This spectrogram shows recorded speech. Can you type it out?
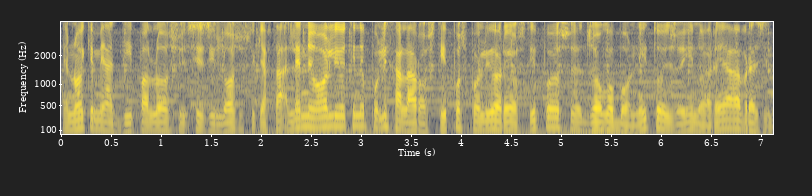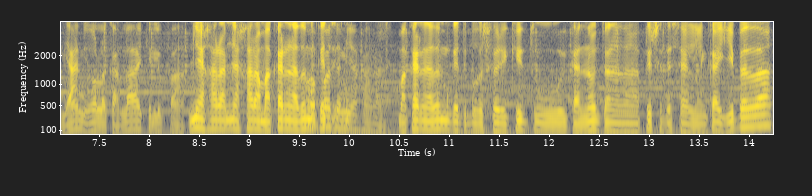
ενώ και με αντίπαλο, στι δηλώσει του και αυτά. Λένε όλοι ότι είναι πολύ χαλαρός τύπος, πολύ ωραίος τύπος, τζόγο μπονίτο, η ζωή είναι ωραία, βραζιλιάνοι, όλα καλά κλπ. Μια χαρά, μια χαρά. Μακάρι να δούμε, και, Οπότε τη- μια χαρά. μακάρι να δούμε και την ποδοσφαιρική του ικανότητα να αναπτύσσεται στα ελληνικά γήπεδα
